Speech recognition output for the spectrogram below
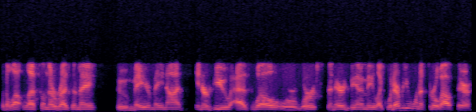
with a lot less on their resume who may or may not interview as well or worse than Eric Bieniemy, like whatever you want to throw out there,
